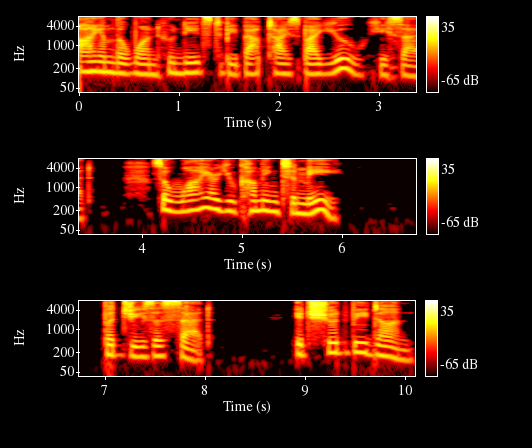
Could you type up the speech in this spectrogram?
I am the one who needs to be baptized by you, he said. So why are you coming to me? But Jesus said, It should be done,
